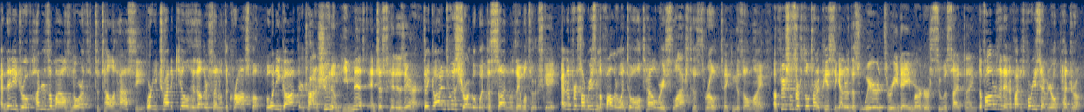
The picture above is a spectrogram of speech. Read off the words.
And then he drove hundreds of miles north to Tallahassee where he tried to kill his other son with a crossbow. But when he got there and tried to shoot him, he missed and just hit his ear. They got into a struggle, but the son was able to escape. And then for some reason, the father went to a hotel where he slashed his throat, taking his own life. Officials are still trying to piece together this weird three-day murder-suicide thing. The father is identified as 47-year-old Pedro.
